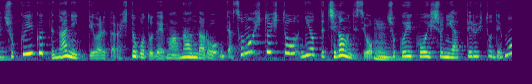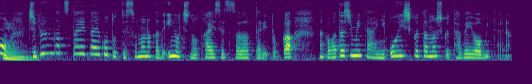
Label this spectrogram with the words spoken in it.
うん。食育って何って言われたら一言でまあなんだろうみたいな。その人人によって違うんですよ、うん。食育を一緒にやってる人でも、うん。自分が伝えたいことってその中で命の大切さだったりとかなんか私みたいに美味しく楽しく食べようみたいな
